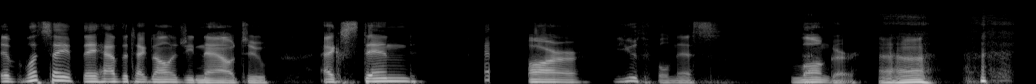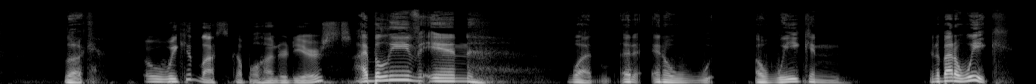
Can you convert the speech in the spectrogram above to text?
if let's say if they have the technology now to extend our youthfulness longer, Uh huh. Look, we could last a couple hundred years. I believe in what in, in a week and in about a week,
